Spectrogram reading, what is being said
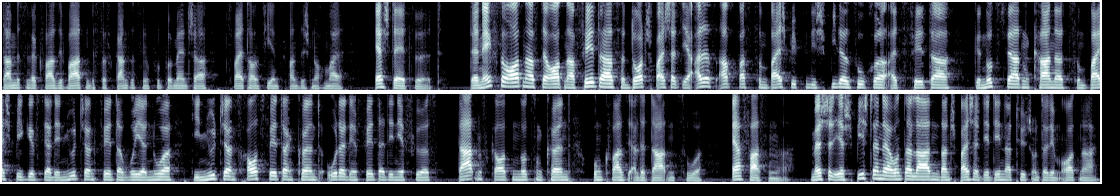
Da müssen wir quasi warten, bis das Ganze für den Football Manager 2024 nochmal erstellt wird. Der nächste Ordner ist der Ordner Filters. Dort speichert ihr alles ab, was zum Beispiel für die Spielersuche als Filter genutzt werden kann. Zum Beispiel gibt es ja den NewGen-Filter, wo ihr nur die NewGens rausfiltern könnt oder den Filter, den ihr fürs Datenscouten nutzen könnt, um quasi alle Daten zu erfassen. Möchtet ihr Spielstände herunterladen, dann speichert ihr den natürlich unter dem Ordner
